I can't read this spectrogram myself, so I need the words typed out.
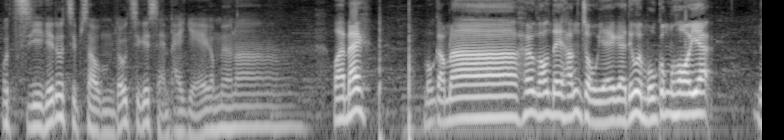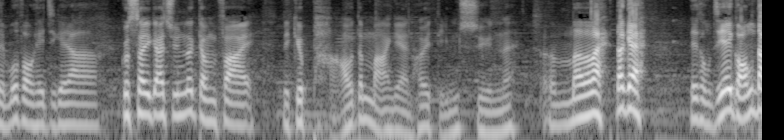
我自己都接受唔到自己成劈嘢咁樣啦。喂明，唔好咁啦，香港地肯做嘢嘅，點會冇公開啫？你唔好放棄自己啦。個世界轉得咁快，你叫跑得慢嘅人可以點算呢？呃唔係唔係唔係，得嘅，你同自己講得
